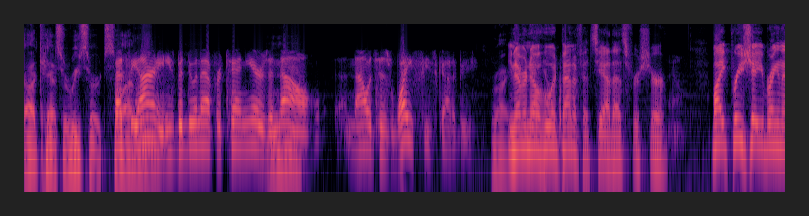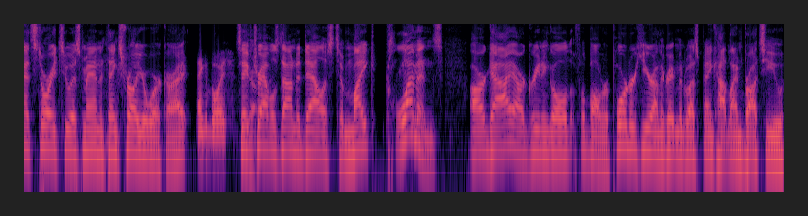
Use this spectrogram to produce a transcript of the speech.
uh, cancer research. So That's I the mean- irony. He's been doing that for ten years, and now, now it's his wife. He's got to be. Right. You never know who it benefits. Yeah, that's for sure. Mike, appreciate you bringing that story to us, man, and thanks for all your work. All right. Thank you, boys. Safe Yeah. travels down to Dallas to Mike Clemens, our guy, our green and gold football reporter here on the Great Midwest Bank Hotline, brought to you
